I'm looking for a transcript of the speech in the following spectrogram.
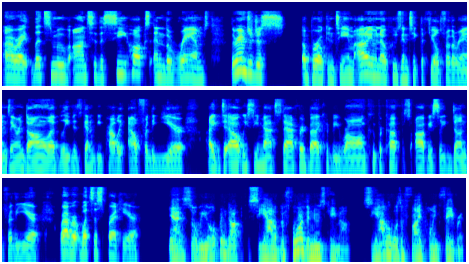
All right, let's move on to the Seahawks and the Rams. The Rams are just a broken team. I don't even know who's going to take the field for the Rams. Aaron Donald, I believe, is going to be probably out for the year. I doubt we see Matt Stafford, but I could be wrong. Cooper Kupp is obviously done for the year. Robert, what's the spread here? Yeah, so we opened up Seattle before the news came out. Seattle was a five point favorite.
